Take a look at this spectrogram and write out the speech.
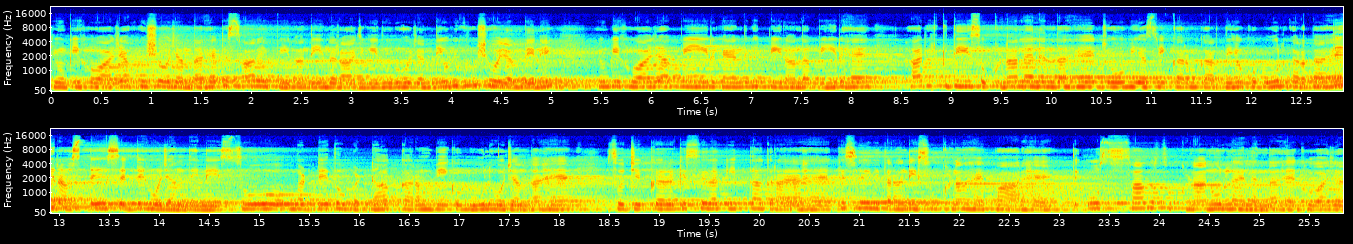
ਕਿਉਂਕਿ ਖਵਾਜਾ ਖੁਸ਼ ਹੋ ਜਾਂਦਾ ਹੈ ਤੇ ਸਾਰੇ ਪੀਰਾਂ ਦੀ ਨਾਰਾਜ਼ਗੀ ਦੂਰ ਹੋ ਜਾਂਦੀ, ਉਹ ਵੀ ਖੁਸ਼ ਹੋ ਜਾਂਦੇ ਨੇ, ਕਿਉਂਕਿ ਖਵਾਜਾ ਪੀਰ ਕਹਿੰਦੇ ਕਿ ਪੀਰਾਂ ਦਾ ਪੀਰ ਹੈ, ਹਰ ਇੱਕ ਦੀ ਸੁਖਣਾ ਲੈ ਲੈਂਦਾ ਹੈ, ਜੋ ਵੀ ਅਸੀਂ ਕਰਮ ਕਰਦੇ ਹਾਂ ਉਹ ਕਬੂਲ ਕਰਦਾ ਹੈ। ਤੇ ਰਸਤੇ ਸਿੱਧੇ ਹੋ ਜਾਂਦੇ ਨੇ, ਸੋ ਵੱਡੇ ਤੋਂ ਵੱਡਾ ਕਰਮ ਵੀ ਕਬੂਲ ਹੋ ਜਾਂਦਾ ਹੈ, ਸੋ ਜੇਕਰ ਕਿਸੇ ਦਾ ਕੀਤਾ ਕਰਾਇਆ ਹੈ, ਕਿਸੇ ਵੀ ਤਰ੍ਹਾਂ ਦੀ ਸੁਖਣਾ ਹੈ, ਭਾਰ ਹੈ, ਤੇ ਉਹ ਸਭ ਸੁਖਣਾ ਨੂੰ ਲੈ ਲੈਂਦਾ ਹੈ ਖਵਾਜਾ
